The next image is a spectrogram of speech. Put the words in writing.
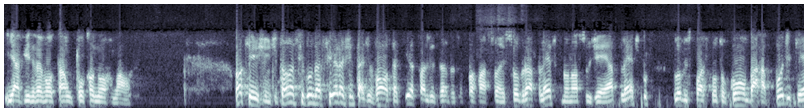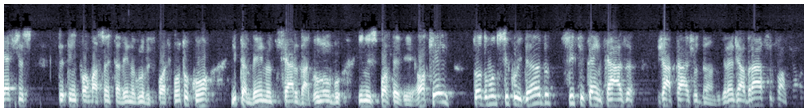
e a vida vai voltar um pouco ao normal. Ok, gente. Então, na segunda-feira, a gente está de volta aqui, atualizando as informações sobre o Atlético, no nosso GE Atlético, globesport.com.br podcasts. Você tem informações também no globesport.com e também no noticiário da Globo e no Sport TV. Ok? Todo mundo se cuidando, se ficar em casa, já está ajudando. Grande abraço, tchau, tchau.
